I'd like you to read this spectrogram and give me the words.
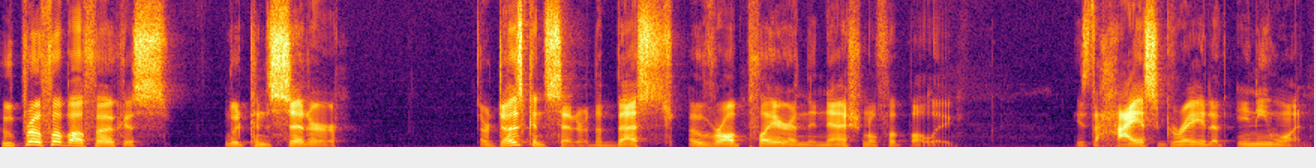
Who Pro Football Focus would consider, or does consider, the best overall player in the National Football League. He's the highest grade of anyone.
